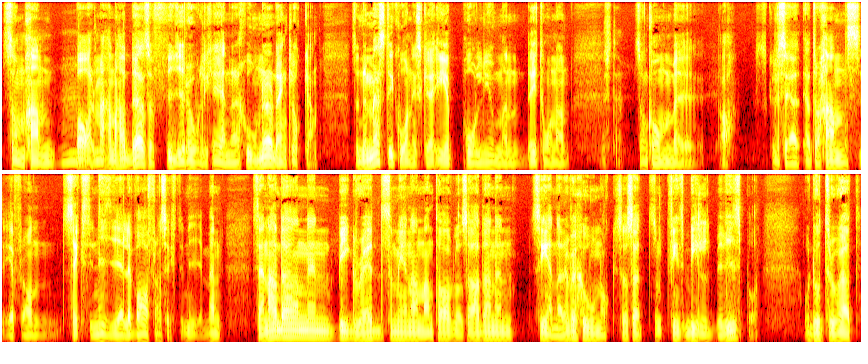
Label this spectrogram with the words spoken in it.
som han bar. Men han hade alltså fyra olika generationer av den klockan. Så den mest ikoniska är Paul Newman Daytonan som kom, eh, ja, skulle säga, jag tror hans är från 69 eller var från 69. Men sen hade han en Big Red som är en annan tavla och så hade han en senare version också så att det finns bildbevis på. Och då tror jag att,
